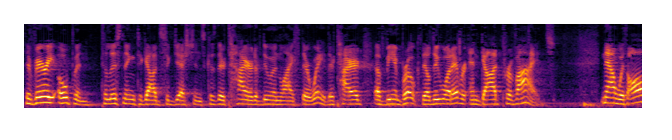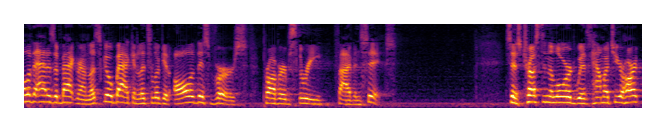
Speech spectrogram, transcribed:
They're very open to listening to God's suggestions because they're tired of doing life their way. They're tired of being broke. They'll do whatever, and God provides. Now, with all of that as a background, let's go back and let's look at all of this verse, Proverbs 3, 5, and 6. It says, Trust in the Lord with how much of your heart?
